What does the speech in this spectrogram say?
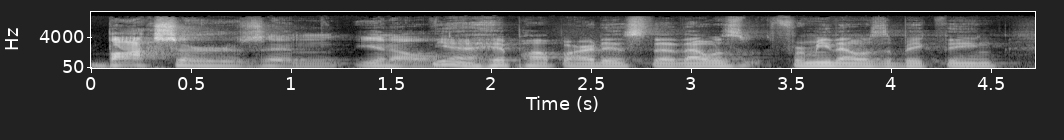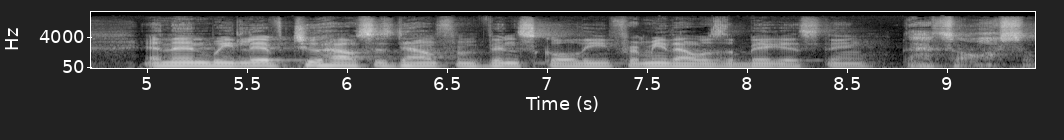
boxers, and you know, Yeah, hip hop artists. That that was for me. That was a big thing. And then we lived two houses down from Vince Scully. For me, that was the biggest thing. that's awesome.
